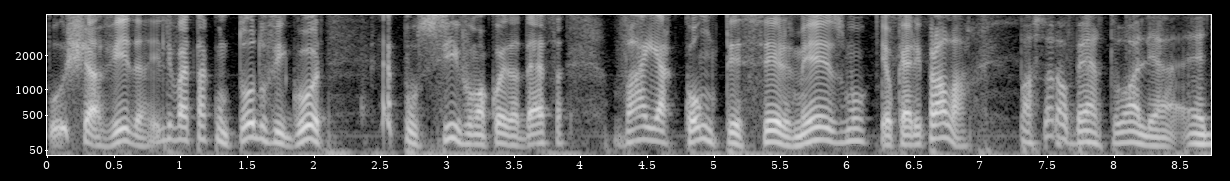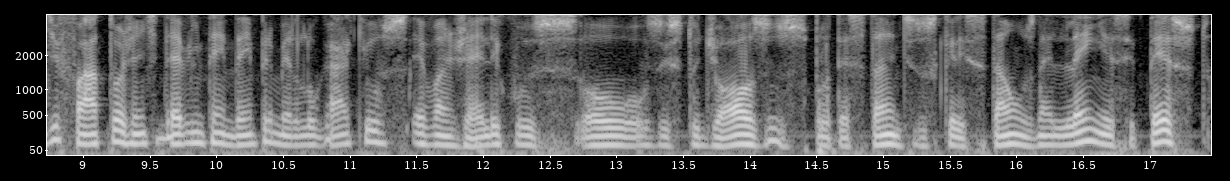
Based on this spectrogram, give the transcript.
puxa vida, ele vai estar tá com todo vigor. É possível uma coisa dessa? Vai acontecer mesmo? Eu quero ir para lá. Pastor Alberto, olha, é, de fato a gente deve entender em primeiro lugar que os evangélicos ou os estudiosos protestantes, os cristãos, né, leem esse texto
